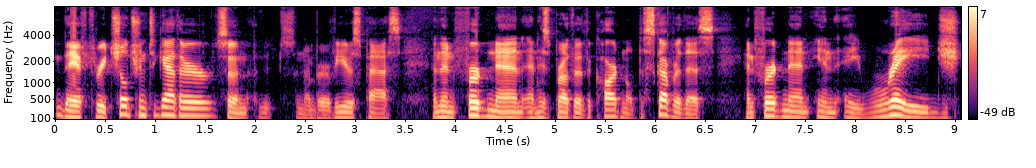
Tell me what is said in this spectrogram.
they have three children together, so a number of years pass, and then Ferdinand and his brother the cardinal discover this, and Ferdinand, in a rage,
